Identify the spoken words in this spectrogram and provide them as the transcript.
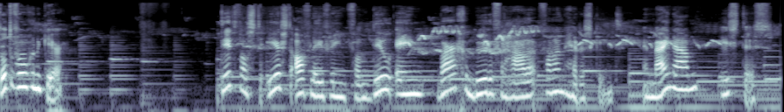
Tot de volgende keer. Dit was de eerste aflevering van deel 1 Waar gebeurde verhalen van een herderskind. En mijn naam is Tess.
